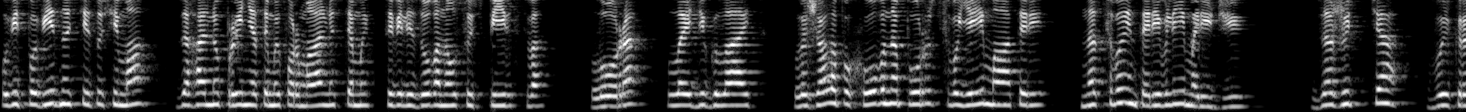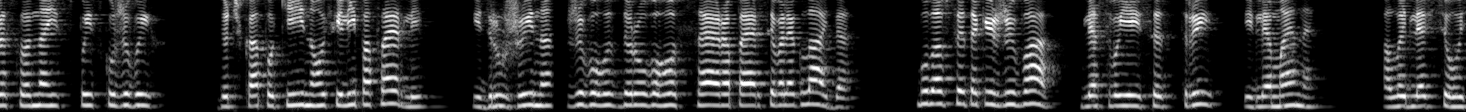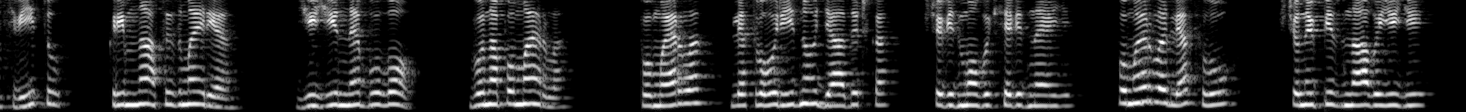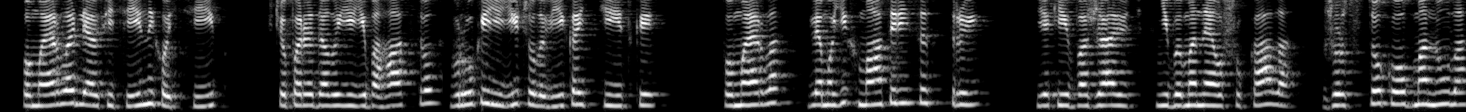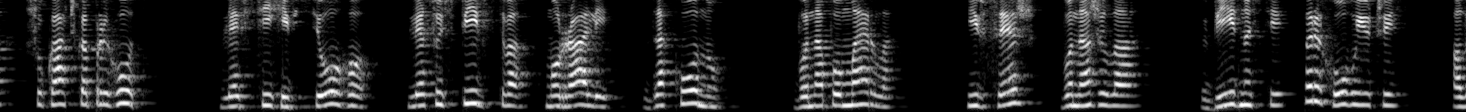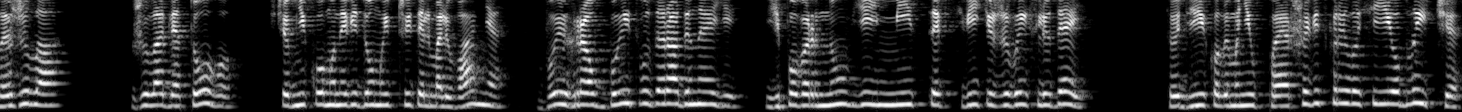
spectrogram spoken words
у відповідності з усіма загальноприйнятими формальностями цивілізованого суспільства, Лора, леді Глайд, лежала похована поруч своєї матері на цвинтарі в Лімеріджі. За життя викреслена із списку живих, дочка покійного Філіпа Ферлі і дружина живого здорового сера Персіваля Глайда, була все-таки жива для своєї сестри і для мене, але для всього світу, крім нас із Меріан, її не було. Вона померла. Померла для свого рідного дядечка, що відмовився від неї, померла для слуг, що не впізнали її, померла для офіційних осіб, що передали її багатство в руки її чоловіка й тітки, померла для моїх матері й сестри, які вважають, ніби мене ошукала, жорстоко обманула шукачка пригод. Для всіх і всього, для суспільства, моралі, закону. Вона померла, і все ж вона жила в бідності, переховуючись, але жила. Жила для того, щоб нікому невідомий вчитель малювання виграв битву заради неї і повернув їй місце в світі живих людей, Тоді, коли мені вперше відкрилось її обличчя,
